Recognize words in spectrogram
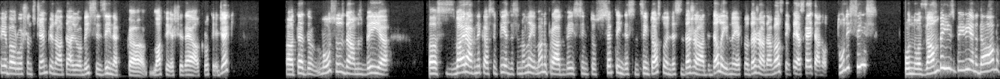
piebaurošanas čempionātā, jo visi zina, ka latvieši ir reāli krutie džeki. Tad mūsu uzdevums bija Vairāk nekā 150, man liekas, manuprāt, bija 170, 180 dažādi dalībnieki no dažādām valstīm, tajā skaitā no Tunisijas un no Zambijas bija viena dāma.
